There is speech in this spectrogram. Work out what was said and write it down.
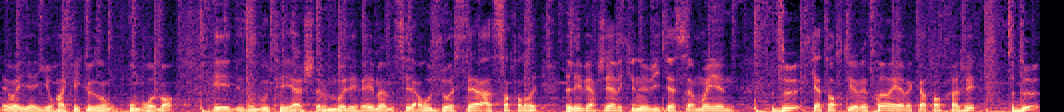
Et ouais, il y aura quelques encombrements et des embouteillages modérés. Même c'est la route d'Auxerre à Saint-André-les-Vergers avec une vitesse moyenne de 14 km/h et avec un temps de trajet de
